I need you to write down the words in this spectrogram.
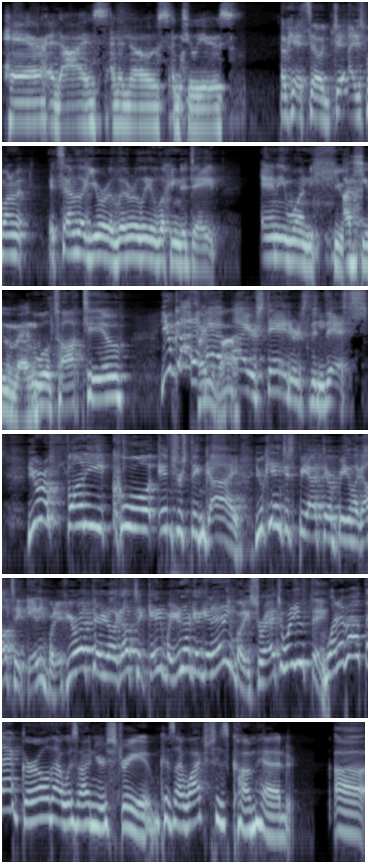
hair and eyes and a nose and two ears. Okay, so I just want to. It sounds like you are literally looking to date anyone hu- A who human. will talk to you. You gotta Pretty have much. higher standards than this. You're a funny, cool, interesting guy. You can't just be out there being like, "I'll take anybody." If you're out there, you're like, "I'll take anybody." You're not gonna get anybody, Sriracha. What do you think? What about that girl that was on your stream? Because I watched his cumhead uh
